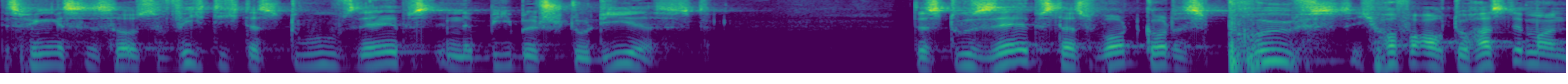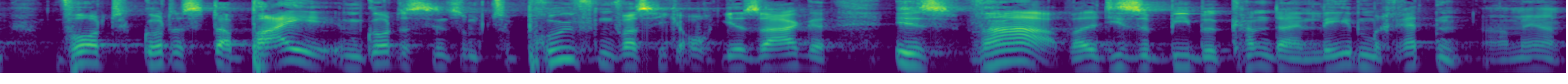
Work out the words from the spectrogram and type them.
Deswegen ist es so wichtig, dass du selbst in der Bibel studierst, dass du selbst das Wort Gottes prüfst. Ich hoffe auch, du hast immer ein Wort Gottes dabei im Gottesdienst, um zu prüfen, was ich auch hier sage, ist wahr, weil diese Bibel kann dein Leben retten. Amen.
